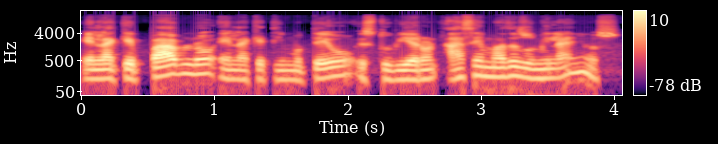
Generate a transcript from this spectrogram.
en la que Pablo, en la que Timoteo estuvieron hace más de dos mil años.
